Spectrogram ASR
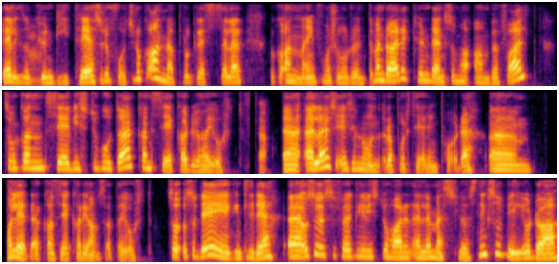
Det er liksom Mm. kun de tre. Så du får ikke noe annet progress eller noe annen informasjon rundt det. Men da er det kun den som har anbefalt, som kan se, hvis du godtar, kan se hva du har gjort. Ja. Eh, ellers er ikke noen rapportering på det. Um, og leder kan se hva de ansatte har gjort. Så, så det er egentlig det. Eh, og så er det selvfølgelig hvis du har en LMS-løsning, så vil jo da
